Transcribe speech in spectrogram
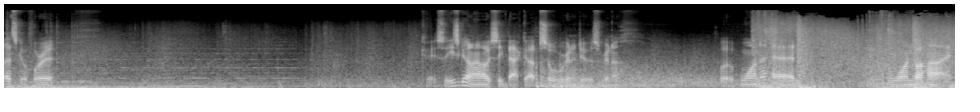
Let's go for it. Okay, so he's gonna obviously back up. So what we're gonna do is we're gonna put one ahead, one behind.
